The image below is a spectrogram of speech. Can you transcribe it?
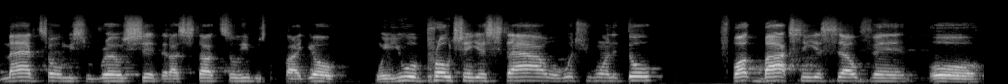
Mav told me some real shit that I stuck to. He was like, "Yo, when you approaching your style or what you want to do, fuck boxing yourself in or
